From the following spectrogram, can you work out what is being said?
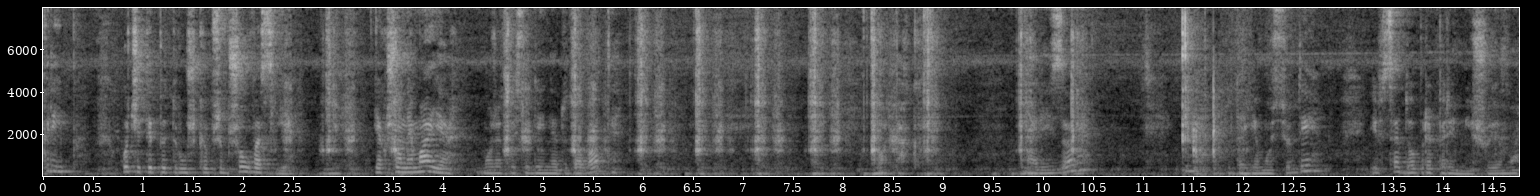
кріп. Хочете петрушки, в що у вас є. Якщо немає, можете сюди і не додавати. Отак. Нарізали. І додаємо сюди і все добре перемішуємо.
